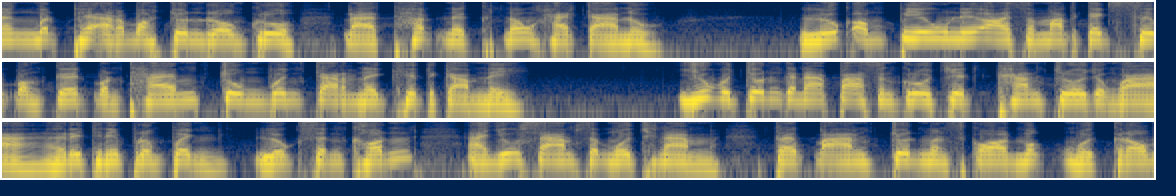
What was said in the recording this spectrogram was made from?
និងមិត្តភ័ក្តិរបស់ជនរងគ្រោះដែលស្ថិតនៅក្នុងហេតុការណ៍នោះលោកអំពីវនៅឲ្យសមត្ថកិច្ចស៊ើបអង្កេតបន្ថែមជុំវិញករណីឃាតកម្មនេះយុវជនគណៈបកសង្គ្រោះជាតិខណ្ឌជ្រោយចង្វារាជធានីភ្នំពេញលោកស៊ិនខុនអាយុ31ឆ្នាំត្រូវបានជន់មិនស្គាល់មុខមួយក្រុម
